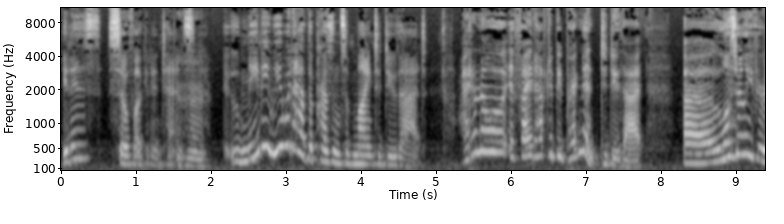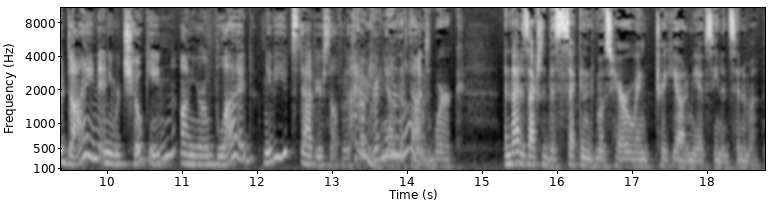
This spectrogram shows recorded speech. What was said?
It is so fucking intense. Maybe we would have the presence of mind to do that. I don't know if I'd have to be pregnant to do that. Uh, Well, certainly if you were dying and you were choking on your own blood, maybe you'd stab yourself in the I throat, don't even pregnant know or that not. that would work. And that is actually the second most harrowing tracheotomy I've seen in cinema.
